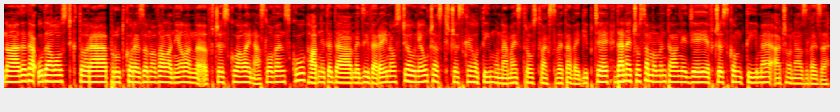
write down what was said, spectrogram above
No a teda udalosť, ktorá prudko rezonovala nielen v Česku, ale aj na Slovensku, hlavne teda medzi verejnosťou, neúčasť českého týmu na majstrovstvách sveta v Egypte. Dané, čo sa momentálne deje v českom týme a čo na zveze?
